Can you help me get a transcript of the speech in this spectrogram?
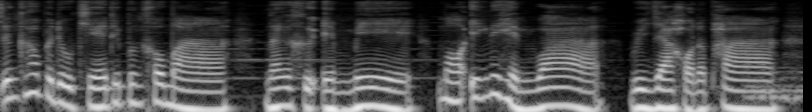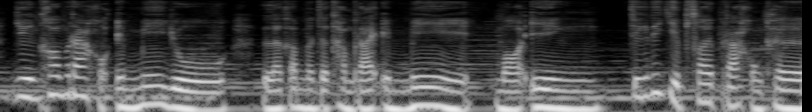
จึงเข้าไปดูเคสที่เพิ่งเข้ามา นั่นก็คือเอมมี่ หมออิงได้เห็นว่าวิญญาณของนภา ยืนข้อมร่างของเอมมี่อยู่ แล้วกำลังจะทำร้ายเอมมี่ หมออิง จึงได้หยิบสร้อยพระของเธอ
